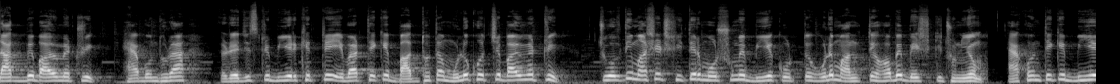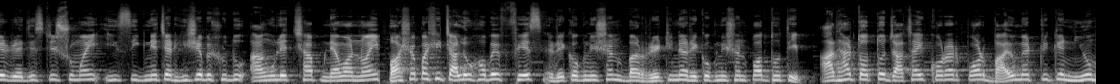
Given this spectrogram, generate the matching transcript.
লাগবে বায়োমেট্রিক হ্যাঁ বন্ধুরা রেজিস্ট্রি বিয়ের ক্ষেত্রে এবার থেকে বাধ্যতামূলক হচ্ছে বায়োমেট্রিক চলতি মাসের শীতের মরশুমে বিয়ে করতে হলে মানতে হবে বেশ কিছু নিয়ম। এখন থেকে বিয়ের রেজিস্ট্রির সময় ই সিগনেচার হিসেবে শুধু আঙুলের ছাপ নেওয়া নয়, পাশাপাশি চালু হবে ফেস রেকগনিশন বা রেটিনা রেকগনিশন পদ্ধতি। আধার তত্ত্ব যাচাই করার পর বায়োমেট্রিকের নিয়ম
